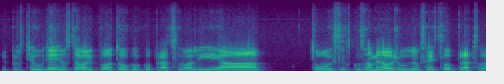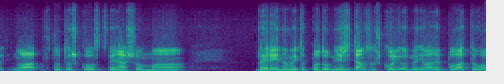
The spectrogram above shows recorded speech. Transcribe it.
Že proste ľudia nedostávali podľa toho, koľko pracovali a to vo výsledku znamenalo, že ľuďom sa nechcelo pracovať. No a v tomto školstve našom verejnom je to podobne, že tam sú školy odmenované podľa toho,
